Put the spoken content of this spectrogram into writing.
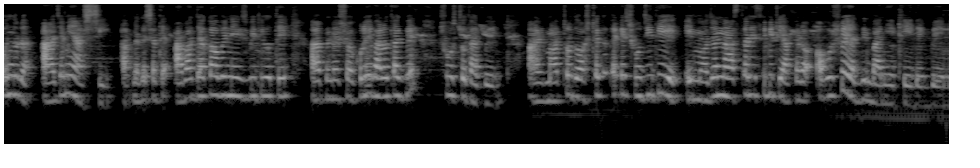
বন্ধুরা, আজ আমি আসছি আপনাদের সাথে আবার দেখা হবে নেক্সট ভিডিওতে আপনারা সকলেই ভালো থাকবেন, সুস্থ থাকবেন। আর মাত্র দশ টাকা প্যাকেট সুজি দিয়ে এই মজার নাস্তা রেসিপিটি আপনারা অবশ্যই একদিন বানিয়ে খেয়ে দেখবেন।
